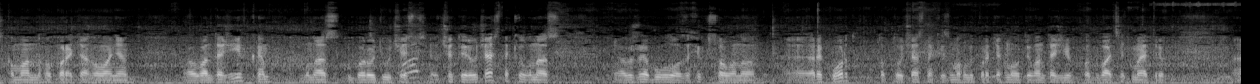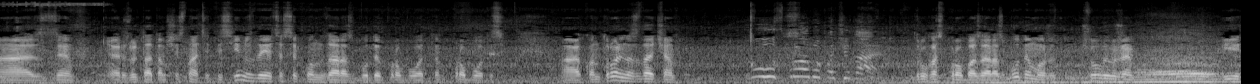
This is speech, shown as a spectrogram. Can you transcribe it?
з командного перетягування вантажівки. У нас беруть участь чотири учасники. У нас е, вже було зафіксовано е, рекорд, тобто учасники змогли протягнути вантажівку 20 метрів е, з результатом 16,7, здається, секунд. Зараз буде пробувати, пробуватись. Контрольна здача. Другу спробу починає. Друга спроба зараз буде, може чули вже. І е,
